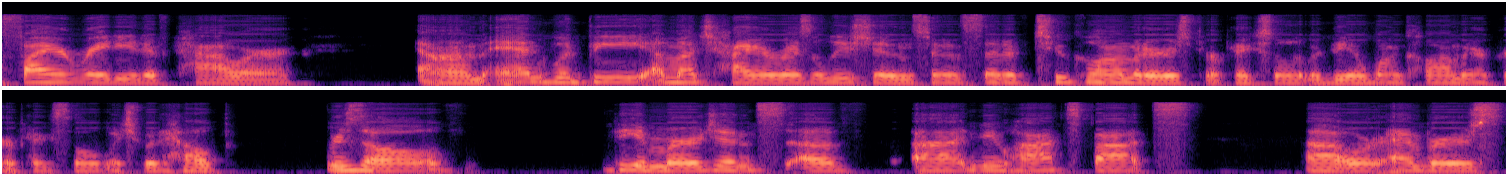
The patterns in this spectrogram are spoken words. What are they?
fire radiative power um, and would be a much higher resolution. So instead of two kilometers per pixel, it would be a one kilometer per pixel, which would help resolve the emergence of uh, new hotspots uh, or embers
